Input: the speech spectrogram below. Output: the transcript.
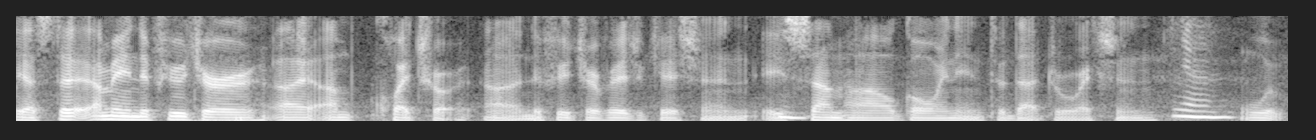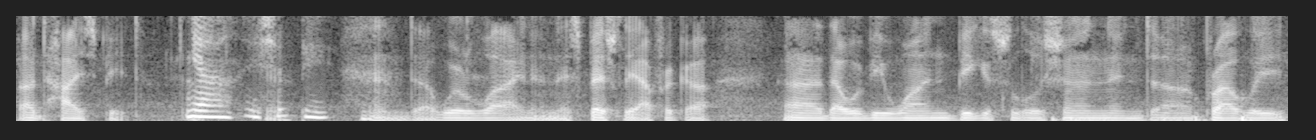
Yes, the, I mean the future. I, am quite sure uh, the future of education is mm. somehow going into that direction. Yeah. W- at high speed. Yeah, it yeah. should be. And uh, worldwide, and especially Africa, uh, that would be one biggest solution, and uh, probably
